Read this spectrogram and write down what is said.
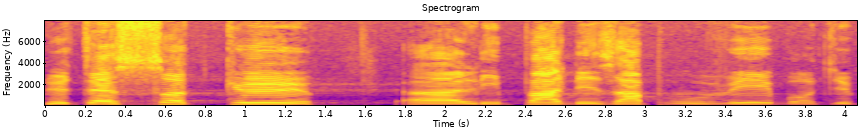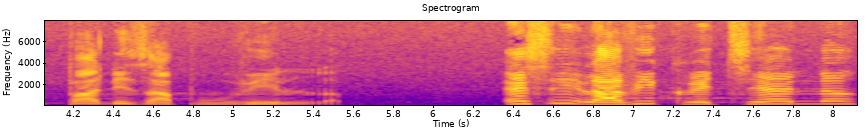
de telle sorte que euh, li pas désapprouvé, bon Dieu pas désapprouvé. Ainsi, la vie chrétienne,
